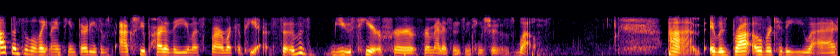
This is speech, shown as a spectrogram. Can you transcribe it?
up until the late 1930s, it was actually part of the U.S. Pharmacopoeia. So it was used here for, for medicines and tinctures as well. Um, it was brought over to the U.S.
